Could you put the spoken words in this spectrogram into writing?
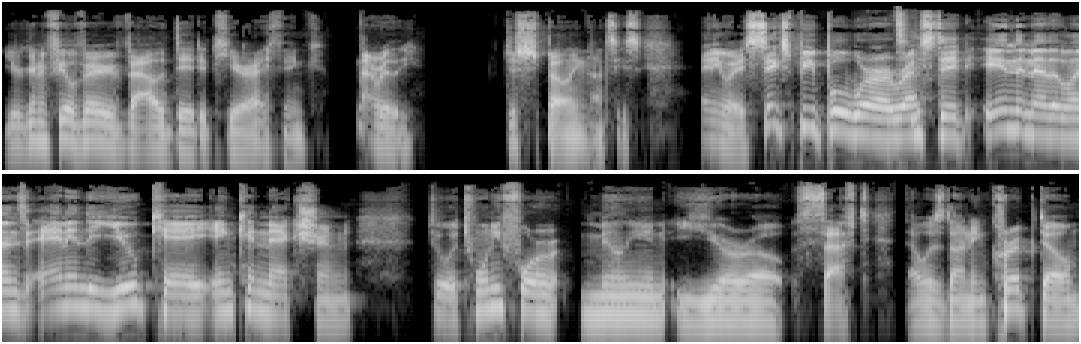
you're going to feel very validated here, I think. Not really, just spelling Nazis. Anyway, six people were arrested in the Netherlands and in the UK in connection to a 24 million euro theft that was done in crypto.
